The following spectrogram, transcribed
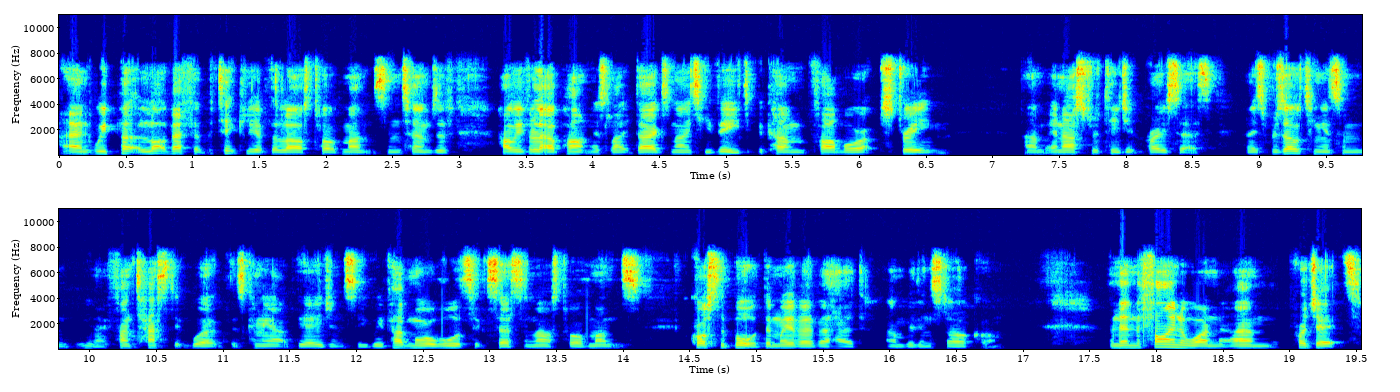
And we put a lot of effort, particularly over the last 12 months, in terms of how we've allowed partners like DAGS and ITV to become far more upstream um, in our strategic process. And it's resulting in some you know, fantastic work that's coming out of the agency. We've had more award success in the last 12 months across the board than we've ever had um, within Starcom. And then the final one, um, Project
